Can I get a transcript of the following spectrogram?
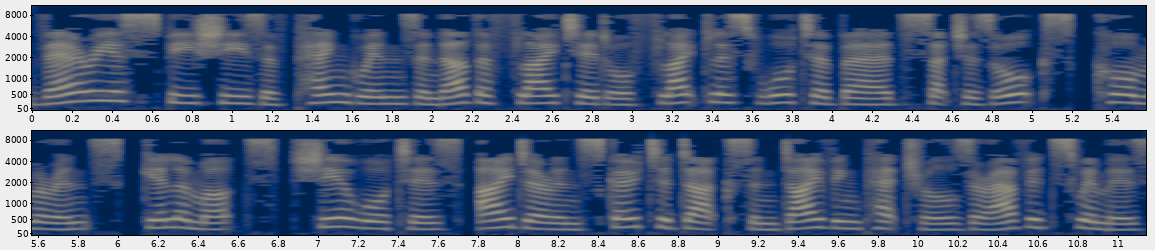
Various species of penguins and other flighted or flightless water birds such as auks, cormorants, guillemots, shearwaters, eider and scoter ducks and diving petrels are avid swimmers,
